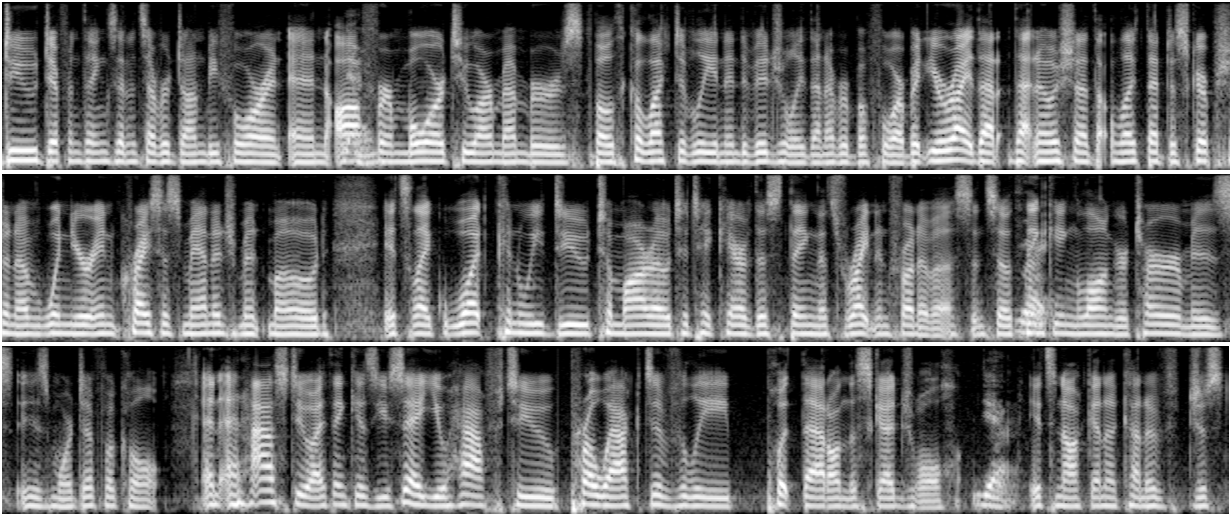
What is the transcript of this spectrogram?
do different things than it's ever done before and, and yeah. offer more to our members, both collectively and individually, than ever before. But you're right, that, that notion, I like that description of when you're in crisis management mode, it's like, what can we do tomorrow to take care of this thing that's right in front of us? And so thinking longer term is, is more difficult. And, and has to, I think, as you say, you have to proactively put that on the schedule. Yeah. It's not going to kind of just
